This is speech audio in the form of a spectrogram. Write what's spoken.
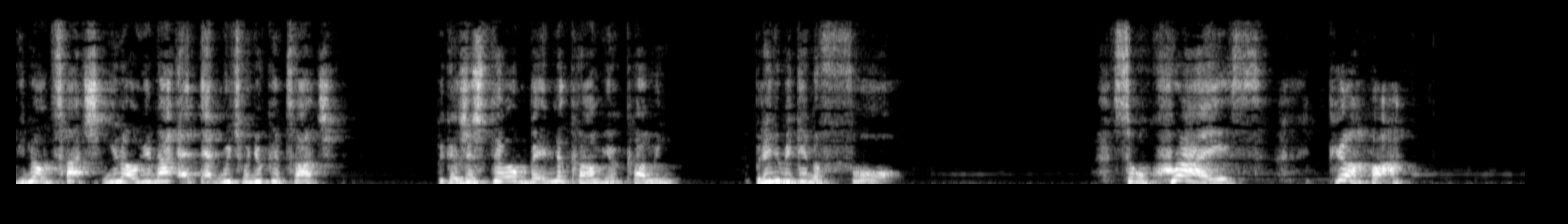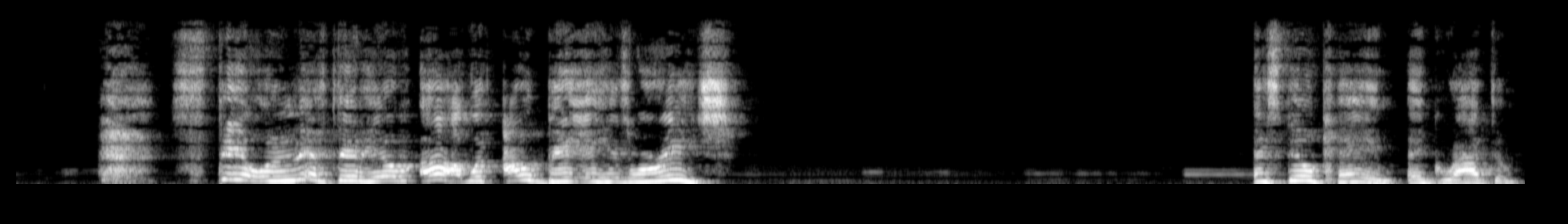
you know, touch, you know, you're not at that reach where you can touch because you're still bidding to come, you're coming, but then you begin to fall. So Christ, God, still lifted him up without being in his reach. And still came and grabbed him.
